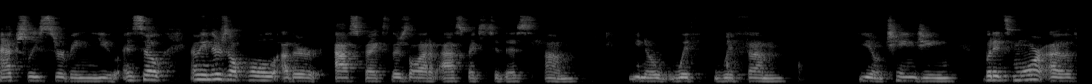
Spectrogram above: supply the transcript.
actually serving you? And so, I mean, there's a whole other aspects. There's a lot of aspects to this. Um, you know, with with um, you know changing, but it's more of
